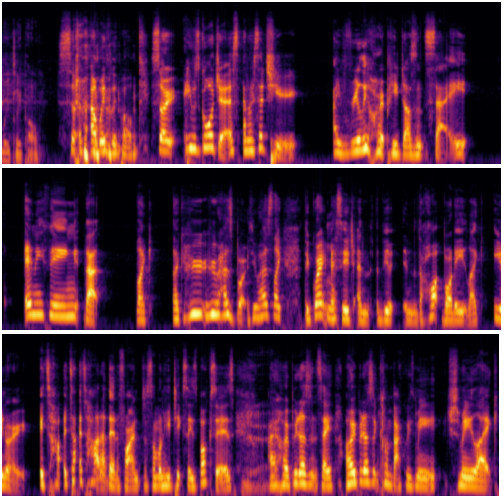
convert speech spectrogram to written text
weekly poll. So our weekly poll. So he was gorgeous, and I said to you, I really hope he doesn't say anything that like like who who has both? Who has like the great message and the and the hot body? Like you know it's hard it's, it's hard out there to find to someone who ticks these boxes. Yeah. i hope he doesn't say i hope he doesn't come back with me to me like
